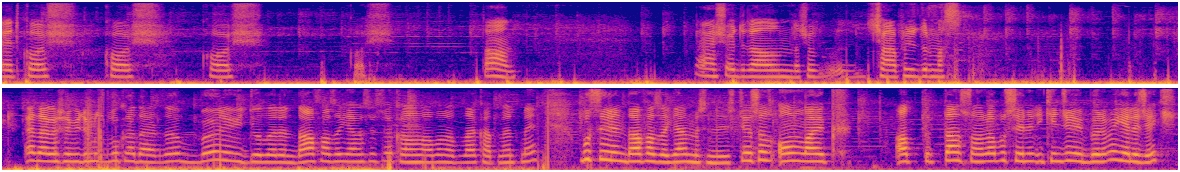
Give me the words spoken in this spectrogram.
Evet koş koş koş koş. Tamam. Yani şu ödülü alalım da çok çarpıcı durmasın. Evet arkadaşlar videomuz bu kadardı. Böyle videoların daha fazla gelmesi için kanala abone olup like atmayı unutmayın. Bu serinin daha fazla gelmesini istiyorsanız 10 like attıktan sonra bu serinin ikinci bölümü gelecek.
